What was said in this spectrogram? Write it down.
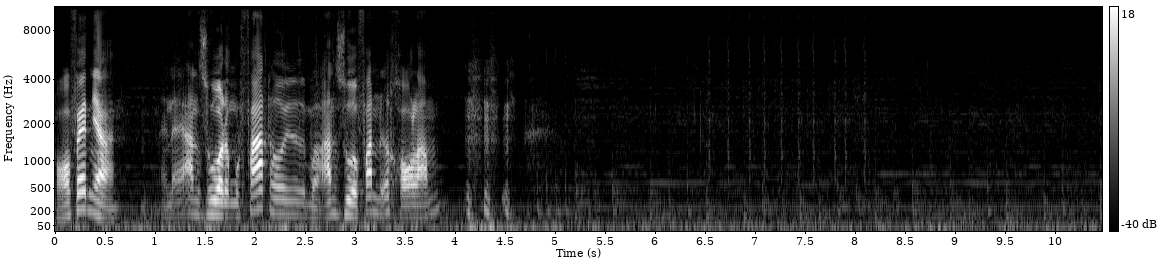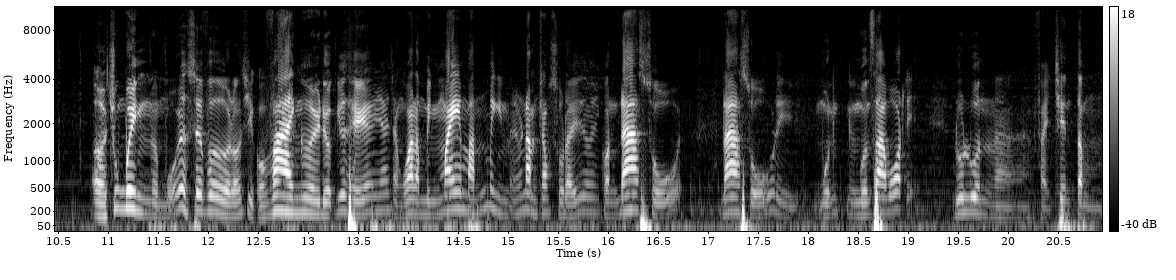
Khó phết nhỉ. Nãy ăn rùa được một phát thôi, bảo ăn rùa phát nữa khó lắm. Ở trung bình, ở mỗi server nó chỉ có vài người được như thế nhá, chẳng qua là mình may mắn mình nó nằm trong số đấy thôi. Còn đa số đa số thì muốn muốn ra bot ấy, luôn luôn là phải trên tầm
